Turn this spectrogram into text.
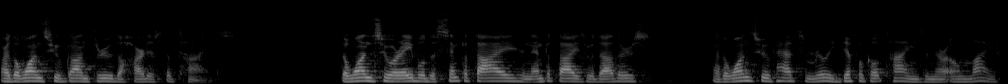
are the ones who've gone through the hardest of times. The ones who are able to sympathize and empathize with others are the ones who have had some really difficult times in their own life.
